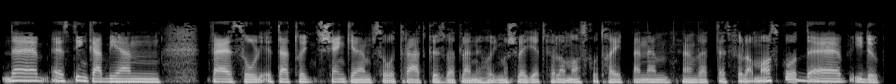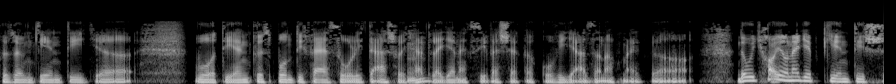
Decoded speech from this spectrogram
De ezt inkább ilyen felszól, tehát hogy senki nem szólt rád közvetlenül, hogy most vegyed fel a maszkot, ha éppen nem, nem vetted fel a maszkot, de időközönként így volt ilyen központi felszólítás, hogy mm. hát legyenek szívesek, akkor vigyázzanak meg. De úgy hajon egyébként is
